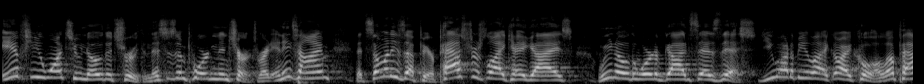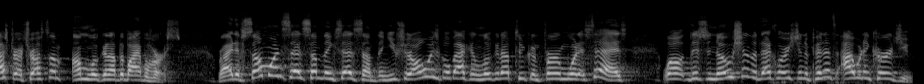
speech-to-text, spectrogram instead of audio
if you want to know the truth, and this is important in church, right? Anytime that somebody's up here, pastor's like, hey guys, we know the word of God says this, you ought to be like, all right, cool. I love pastor, I trust him, I'm looking up the Bible verse, right? If someone says something, says something, you should always go back and look it up to confirm what it says. Well, this notion of the Declaration of Independence, I would encourage you.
